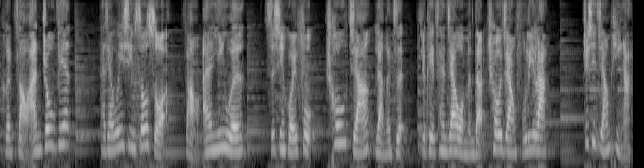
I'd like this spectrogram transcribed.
和早安周边。大家微信搜索“早安英文”，私信回复“抽奖”两个字，就可以参加我们的抽奖福利啦。这些奖品啊，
